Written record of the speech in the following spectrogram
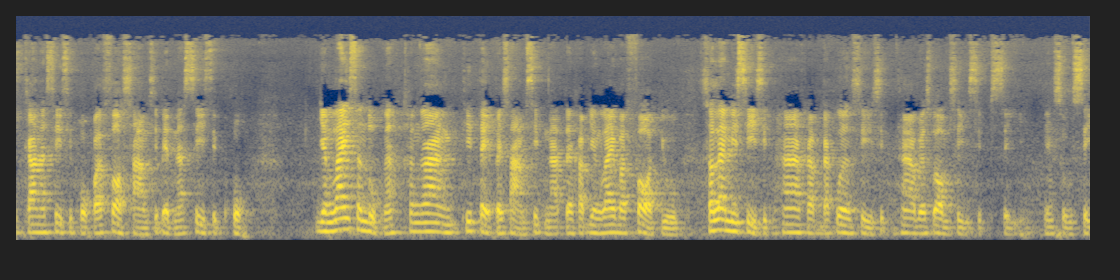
29 นัด 46วัตฟอร์ด31 นัด 46 ยังไล่สนุกนะ ข้างล่างที่เตะไป 30 นัดนะครับ ยังไล่วัตฟอร์ดอยู่ซันเดอร์แลนด์มี 45 ครับแบล็กเบิร์น45เวสต์บรอม44 ยังสูสี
